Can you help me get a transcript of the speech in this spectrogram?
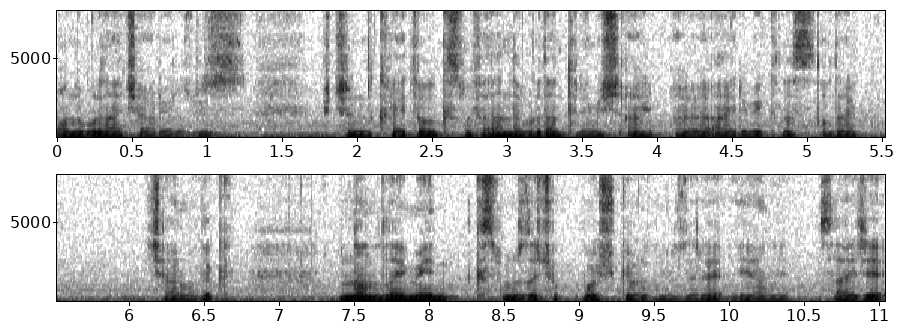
onu buradan çağırıyoruz biz. Bütün kayıt ol kısmı falan da buradan türemiş. E, ayrı bir klas olarak çağırmadık. Bundan dolayı main kısmımızda çok boş gördüğünüz üzere yani sadece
